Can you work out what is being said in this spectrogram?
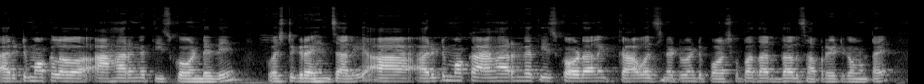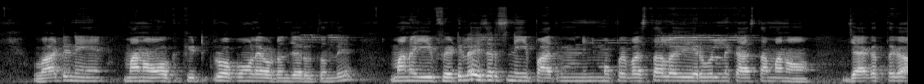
అరటి మొక్కలు ఆహారంగా తీసుకోవండేది. ఫస్ట్ గ్రహించాలి. ఆ అరటి మొక్క ఆహారంగా తీసుకోవడానికి కావలసినటువంటి పోషక పదార్థాలు సపరేట్గా ఉంటాయి. వాటిని మనం ఒక కిట్ రూపంలో ఇవ్వడం జరుగుతుంది. మన ఈ ఫెర్టిలైజర్స్ని పాతిక నుంచి ముప్పై బస్తాల ఎరువుల్ని కాస్త మనం జాగ్రత్తగా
